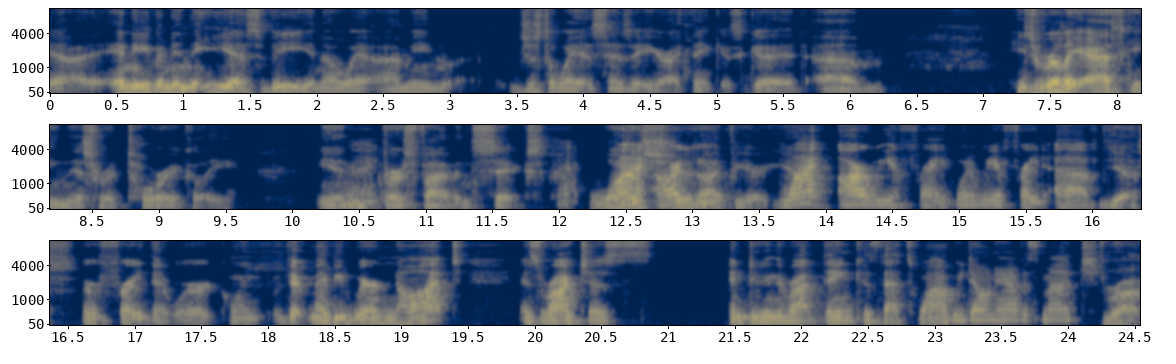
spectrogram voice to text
uh, and even in the ESV, you know, I mean, just the way it says it here, I think is good. Um, he's really asking this rhetorically in Right. verse five and six. Right. Why, Why should I fear? why are we afraid what are we afraid of Yes. we're afraid that we're going that maybe we're not as righteous and doing the right thing because that's why we don't have as much Right.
